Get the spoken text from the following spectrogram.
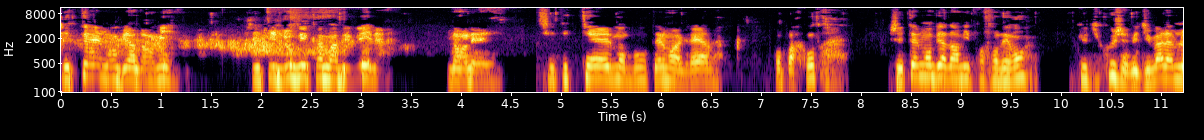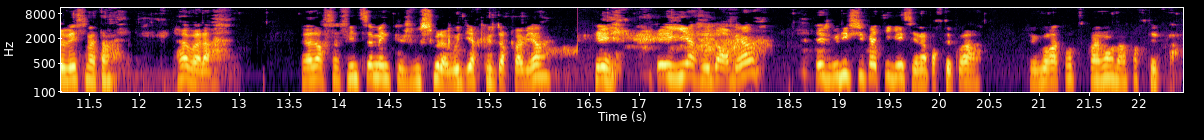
j'ai tellement bien dormi. J'étais levé comme un bébé là. Dans les, c'était tellement bon, tellement agréable. Bon, par contre, j'ai tellement bien dormi profondément que du coup, j'avais du mal à me lever ce matin. Ah voilà. Alors ça fait une semaine que je vous saoule à vous dire que je dors pas bien. Et, hier je dors bien. Et je vous dis que je suis fatigué, c'est n'importe quoi. Je vous raconte vraiment n'importe quoi.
